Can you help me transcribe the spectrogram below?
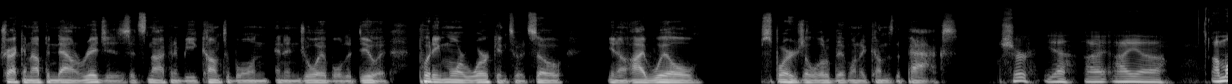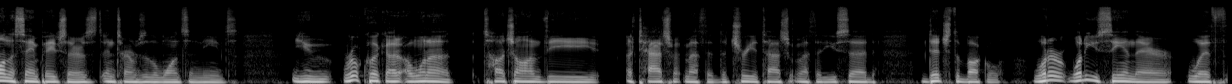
trekking up and down ridges it's not to be comfortable and, and enjoyable to do it putting more work into it. So you know i will splurge a little bit when it comes to packs. Sure yeah i i uh i'm on the same page there in terms of the wants and needs. You real quick i, I want to touch on the attachment method the tree attachment method. You said ditch the buckle what are what are you seeing there with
